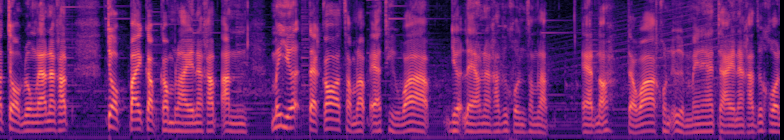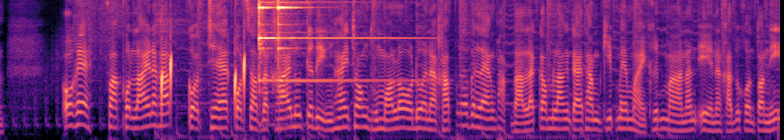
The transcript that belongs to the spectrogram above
9 จบลงแล้วนะครับ จบไปกับกำไรนะครับ อันไม่เยอะแต่ก็สำหรับแอดถือว่าเยอะแล้วนะครับ ทุกคนสำหรับแอดเนาะแต่ว่าคนอื่นไม่แน่ใจนะครับ ทุกคนโอเค ฝากกดไลค์นะครับ กดแชร์ กด subscribe รุดกระดิ่งให้ช่อง Tomorrow ด้วยนะครับ เพื่อเป็นแรงผลักดันและกำลังใจทำคลิปใหม่ๆขึ้นมานั่นเองนะครับ ทุกคนตอนนี้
